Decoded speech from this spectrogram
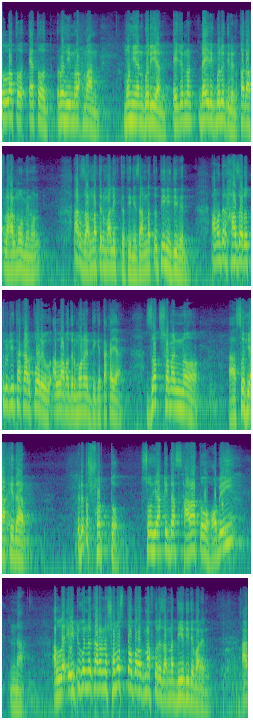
আল্লাহ তো এত রহিম, রহমান, মহিয়ান, গরিয়ান এই জন্য ডাইরেক্ট বলে দিলেন কদাফলাহাল মোমেনুন। আর জান্নাতের মালিক তো তিনি, জান্নাত তো তিনি দিবেন। আমাদের হাজারো ত্রুটি থাকার পরেও আল্লাহ আমাদের মনের দিকে তাকায়া যত সামান্য সহি আকিদার, এটা তো সত্য সহি আকিদা ছাড়া তো হবেই না। আল্লাহ এইটুকুনের কারণে সমস্ত অপরাধ মাফ করে জান্নাত দিয়ে দিতে পারেন। আর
